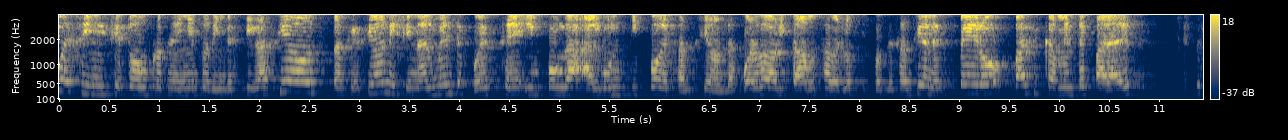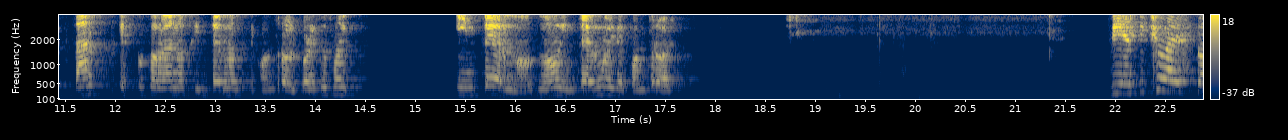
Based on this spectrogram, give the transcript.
pues se inicie todo un procedimiento de investigación, sustanciación y finalmente pues se imponga algún tipo de sanción, ¿de acuerdo? Ahorita vamos a ver los tipos de sanciones, pero básicamente para esto están estos órganos internos de control, por eso son internos, ¿no? Interno y de control. Bien, dicho esto,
